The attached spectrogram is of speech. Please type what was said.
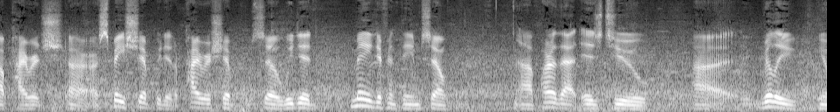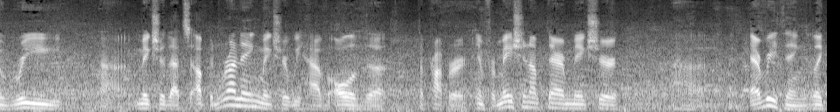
a pirate, sh- a spaceship. We did a pirate ship. So we did many different themes. So uh, part of that is to uh, really you know re uh, make sure that's up and running, make sure we have all of the, the proper information up there, make sure uh, everything like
